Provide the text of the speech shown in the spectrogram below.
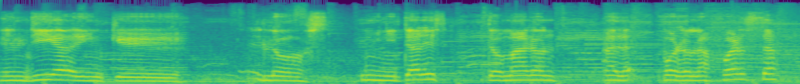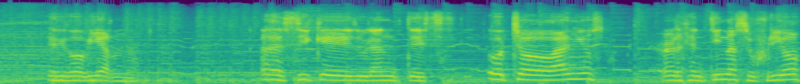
el día en que los militares tomaron a la- por la fuerza el gobierno. Así que durante ocho años Argentina sufrió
